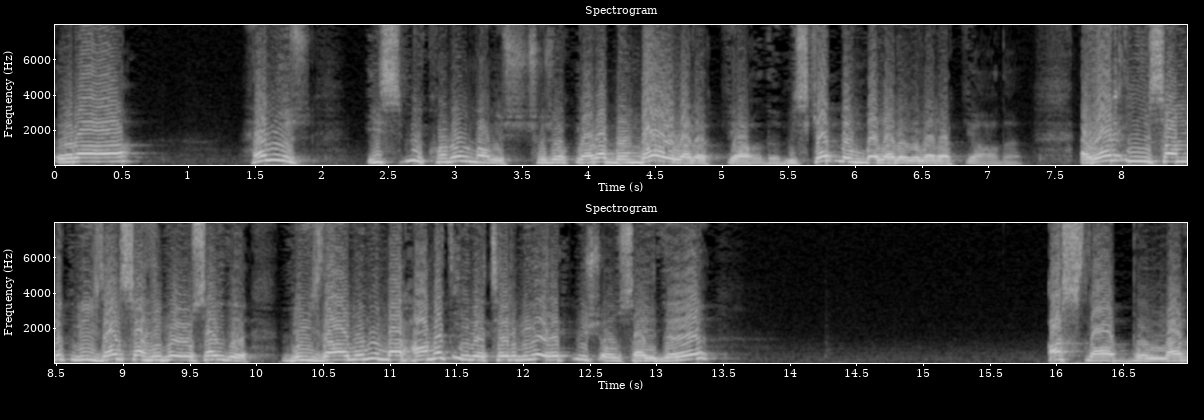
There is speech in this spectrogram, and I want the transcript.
Irak'a henüz ismi konulmamış çocuklara bomba olarak yağdı. Misket bombaları olarak yağdı. Eğer insanlık vicdan sahibi olsaydı, vicdanını merhamet ile terbiye etmiş olsaydı asla bunlar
